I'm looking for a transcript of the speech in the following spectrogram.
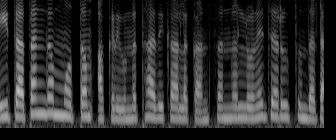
ఈ తతంగం మొత్తం అక్కడి ఉన్నతాధికారుల కన్సర్నల్లోనే జరుగుతుందట.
